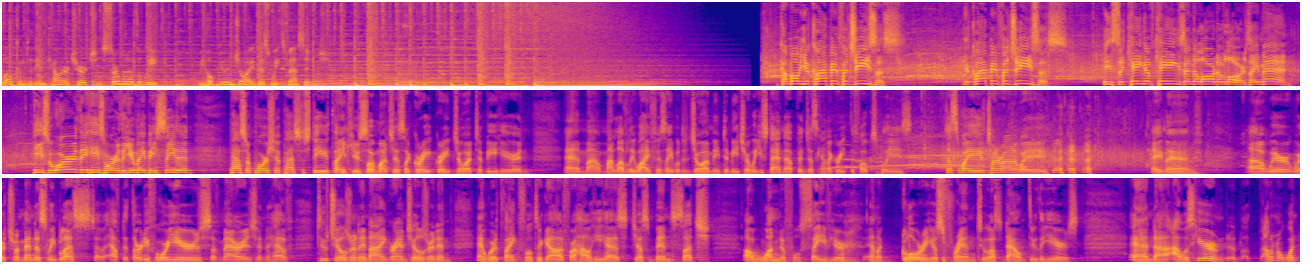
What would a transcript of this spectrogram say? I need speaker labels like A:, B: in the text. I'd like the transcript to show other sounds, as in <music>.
A: Welcome to the Encounter Church Sermon of the Week. We hope you enjoy this week's message.
B: Come on, you're clapping for Jesus. You're clapping for Jesus. He's the King of Kings and the Lord of Lords. Amen. He's worthy. He's worthy. You may be seated. Pastor Portia, Pastor Steve, thank you so much. It's a great, great joy to be here. And, and my, my lovely wife is able to join me. Demetra, will you stand up and just kind of greet the folks, please? Just wave, turn around and wave. <laughs> Amen. Uh, we're, we're tremendously blessed after 34 years of marriage and have two children and nine grandchildren. And, and we're thankful to God for how He has just been such a wonderful Savior and a glorious friend to us down through the years. And uh, I was here, I don't know, one,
